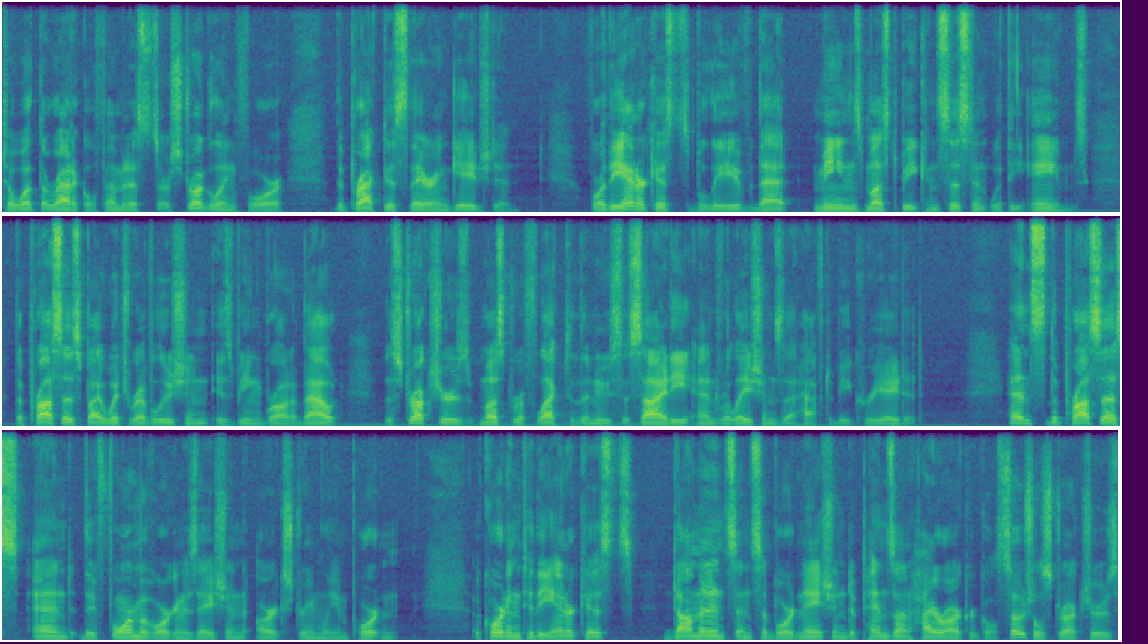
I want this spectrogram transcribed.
to what the radical feminists are struggling for, the practice they are engaged in. For the anarchists believe that means must be consistent with the aims, the process by which revolution is being brought about, the structures must reflect the new society and relations that have to be created. Hence, the process and the form of organization are extremely important. According to the anarchists, dominance and subordination depends on hierarchical social structures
